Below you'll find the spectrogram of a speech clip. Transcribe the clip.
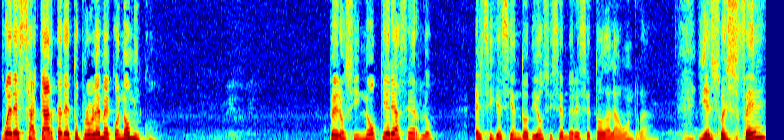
puede sacarte de tu problema económico? Pero si no quiere hacerlo, Él sigue siendo Dios y se merece toda la honra. Y eso es fe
